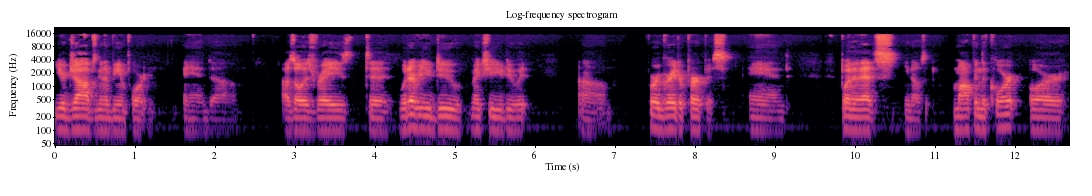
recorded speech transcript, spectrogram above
your job's going to be important. And um, I was always raised to whatever you do, make sure you do it um, for a greater purpose. And whether that's you know mopping the court or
